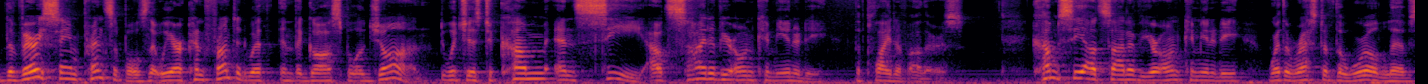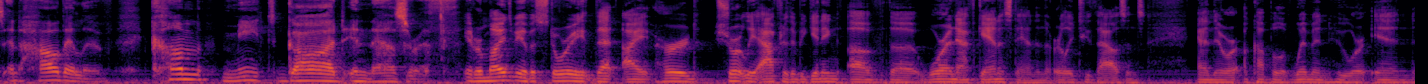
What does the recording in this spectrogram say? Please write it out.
the very same principles that we are confronted with in the Gospel of John, which is to come and see outside of your own community the plight of others. Come see outside of your own community where the rest of the world lives and how they live. Come meet God in Nazareth. It reminds me of a story that I heard shortly after the beginning of the war in Afghanistan in the early 2000s. And there were a couple of women who were in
